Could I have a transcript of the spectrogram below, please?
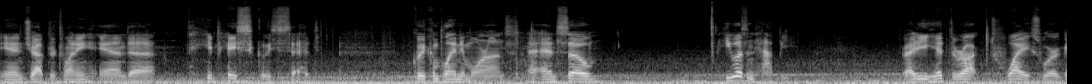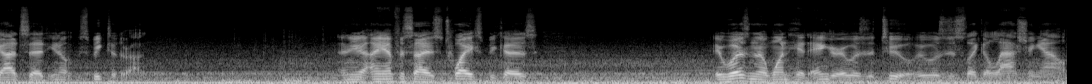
in chapter 20. And uh, he basically said, Quit complaining, morons. And so he wasn't happy, right? He hit the rock twice where God said, You know, speak to the rock. And I emphasize twice because it wasn't a one hit anger, it was a two. It was just like a lashing out.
